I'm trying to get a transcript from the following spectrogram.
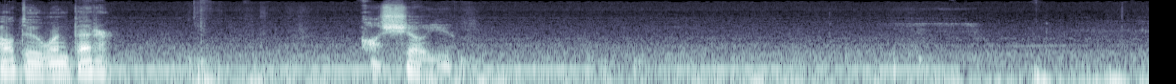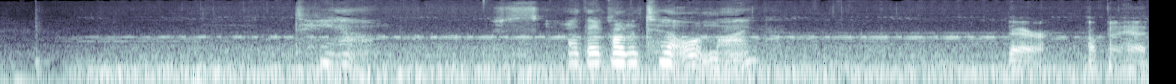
I'll do one better. I'll show you. Damn. Are they going to the old mine? There, up ahead.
